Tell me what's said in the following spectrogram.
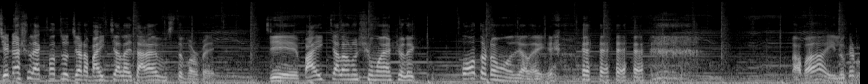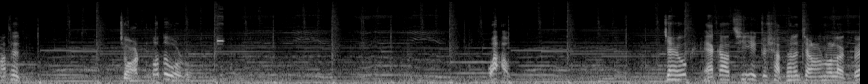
যেটা আসলে একমাত্র যারা বাইক চালায় তারাই বুঝতে পারবে যে বাইক চালানোর সময় আসলে কতটা মজা লাগে। বাবা, এই লোকের মাথায় চট কত বড়। যাই হোক, একা আছি, একটু সাবধানে চালানো লাগবে।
